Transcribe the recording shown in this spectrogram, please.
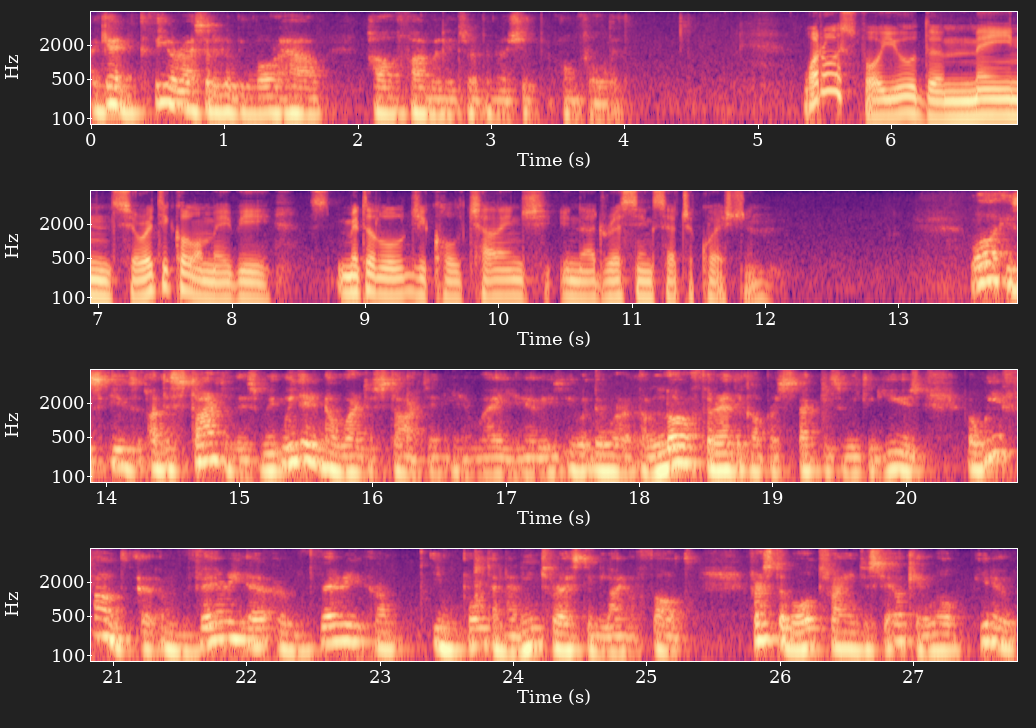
again, theorize a little bit more how, how family entrepreneurship unfolded. What was for you the main theoretical or maybe methodological challenge in addressing such a question? Well, it's, it's, at the start of this, we, we didn't know where to start in, in a way. You know, it, there were a lot of theoretical perspectives we could use, but we found a, a very, a, a very um, important and interesting line of thought. First of all, trying to say, okay, well, you know,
